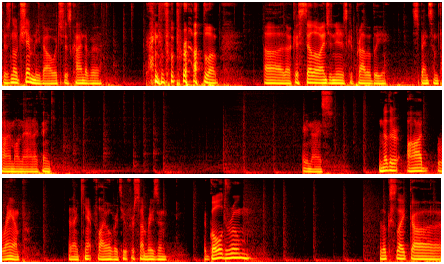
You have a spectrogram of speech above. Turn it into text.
There's no chimney though, which is kind of a kind of a problem. Uh, the Castello engineers could probably spend some time on that, I think. Very nice. Another odd ramp that I can't fly over to for some reason. The gold room it looks like uh,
